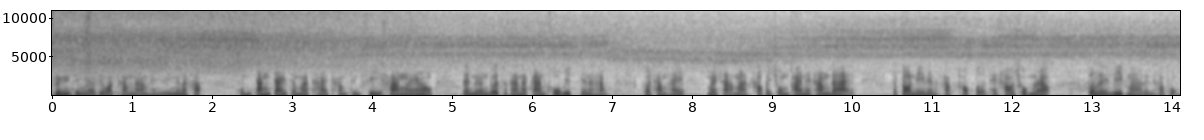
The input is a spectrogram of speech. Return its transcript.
ซึ่งจริงๆ แล้วที่วัดถ้ำน้ำแห่งนี้เนี่ยนะครับ ผมตั้งใจจะมาถ่ายทำถึง 4 ครั้งแล้ว แต่เนื่องด้วยสถานการณ์โควิดเนี่ยนะครับ ก็ทำให้ไม่สามารถเข้าไปชมภายในถ้ำได้ และตอนนี้เนี่ยนะครับเขาเปิดให้เข้าชมแล้ว ก็เลยรีบมาเลยนะครับผม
